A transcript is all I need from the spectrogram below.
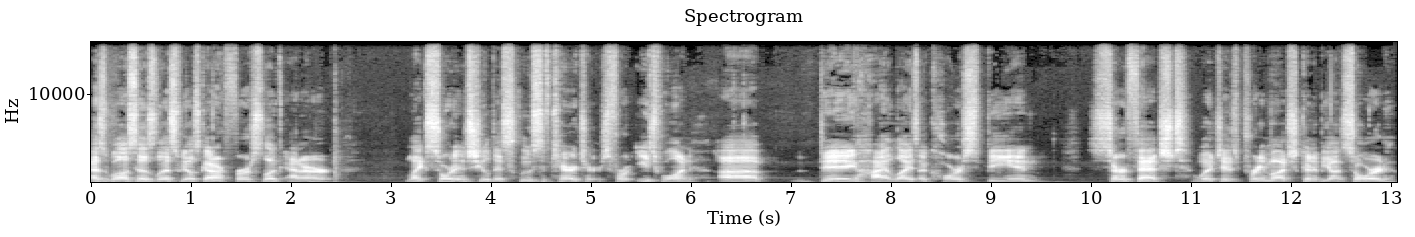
As well as this list, we also got our first look at our like Sword and Shield exclusive characters for each one. Uh, big highlights, of course, being Sirfetch'd, which is pretty much going to be on Sword,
